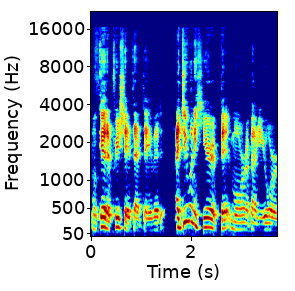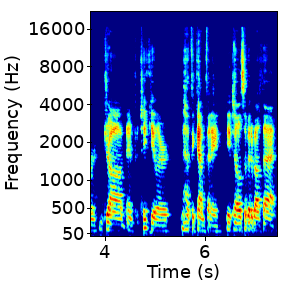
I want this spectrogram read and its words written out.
Well, good. Appreciate that, David. I do want to hear a bit more about your job in particular at the company. Can you tell us a bit about that?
